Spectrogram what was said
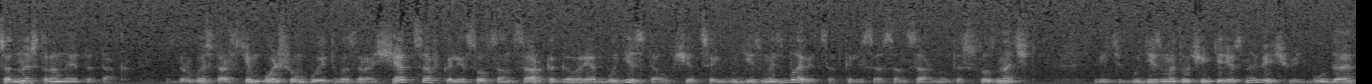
С одной стороны, это так. С другой стороны, тем больше он будет возвращаться в колесо сансар, как говорят буддисты. А вообще цель буддизма избавиться от колеса сансар. Ну это что значит? Ведь буддизм это очень интересная вещь. Ведь Будда,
